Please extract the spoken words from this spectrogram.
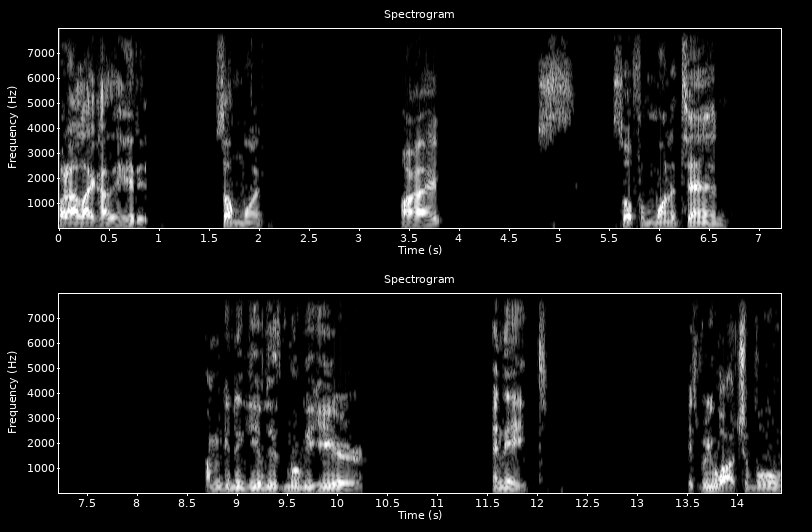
but I like how they hit it somewhat. All right. So from one to ten, I'm gonna give this movie here an eight. It's rewatchable,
